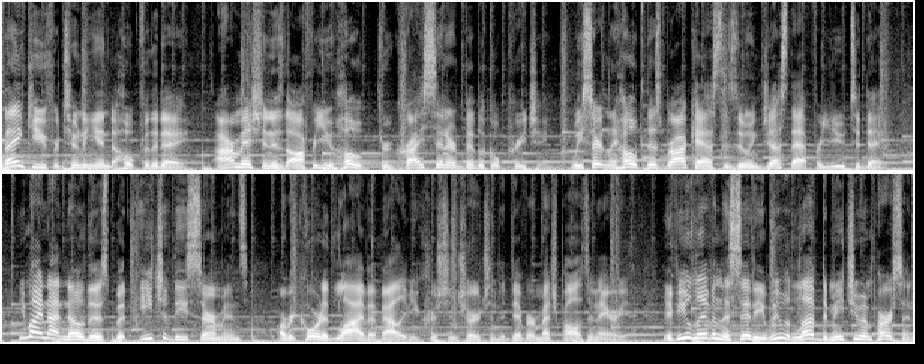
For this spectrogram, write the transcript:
Thank you for tuning in to Hope for the Day. Our mission is to offer you hope through Christ centered biblical preaching. We certainly hope this broadcast is doing just that for you today. You might not know this, but each of these sermons are recorded live at Valley View Christian Church in the Denver metropolitan area. If you live in the city, we would love to meet you in person.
